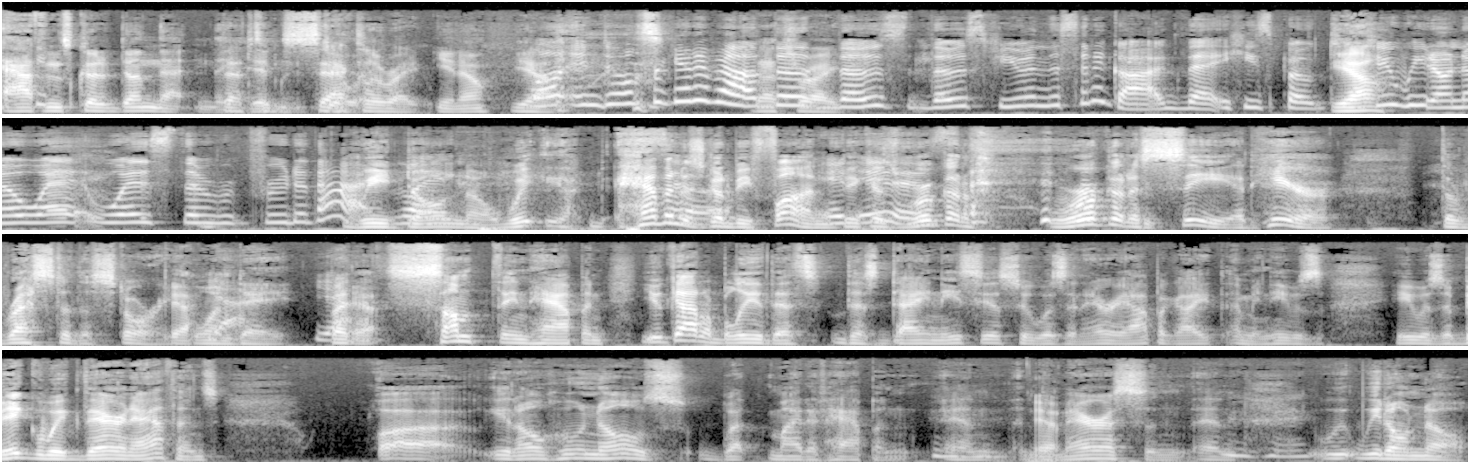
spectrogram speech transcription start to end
Athens could have done that, and they That's didn't. do exactly it, right. You know. Yeah. Well, and don't forget about the, right. those those few in the synagogue that he spoke to Yeah. too. We don't know what was the fruit of that. We Like, don't know. We, heaven is going to be fun it because we're going to we're going to see and hear the rest of the story Yeah. one Yeah. day. Yeah. But Yeah. something happened. You got to believe this this Dionysius, who was an Areopagite. I mean, he was he was a bigwig there in Athens. Uh, you know, who knows what might have happened, and, and Yep. Damaris, and, and we, we don't know.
